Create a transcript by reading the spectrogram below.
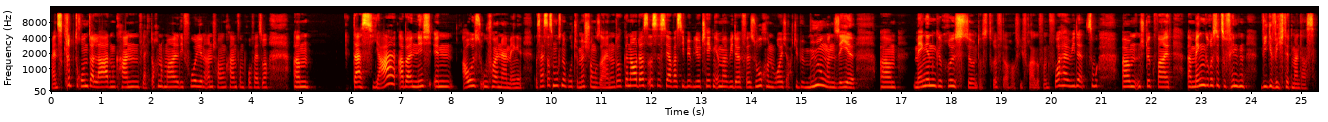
ein Skript runterladen kann, vielleicht doch nochmal die Folien anschauen kann vom Professor. Ähm, das ja, aber nicht in ausufernder Menge. Das heißt, es muss eine gute Mischung sein. Und genau das ist es ja, was die Bibliotheken immer wieder versuchen, wo ich auch die Bemühungen sehe, ähm, Mengengerüste, und das trifft auch auf die Frage von vorher wieder zu, ähm, ein Stück weit, äh, Mengengerüste zu finden, wie gewichtet man das?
